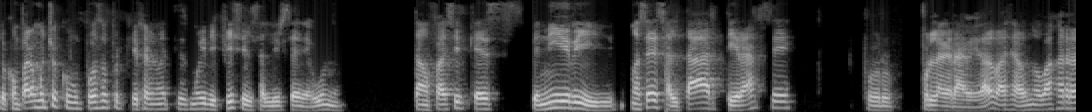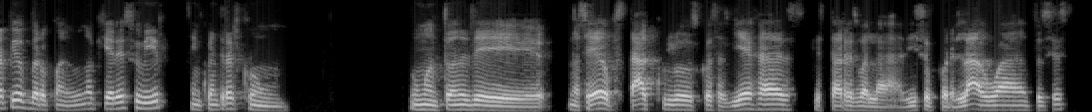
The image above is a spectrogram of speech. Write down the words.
Lo comparo mucho con un pozo porque realmente es muy difícil salirse de uno. Tan fácil que es venir y, no sé, saltar, tirarse por, por la gravedad. O sea, uno baja rápido, pero cuando uno quiere subir, se encuentra con un montón de, no sé, obstáculos, cosas viejas, que está resbaladizo por el agua. Entonces,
